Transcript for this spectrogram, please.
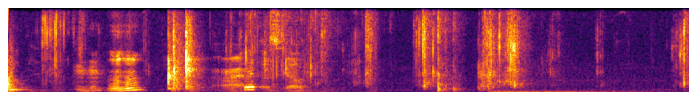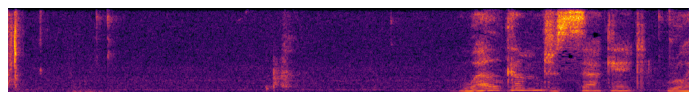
Mm-hmm. Alright, Yep. let's go. Welcome to Circuit Royale.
